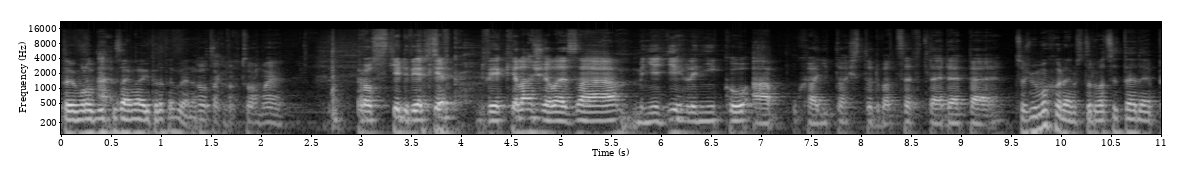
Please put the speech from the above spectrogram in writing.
to by mohlo být a... zajímavý pro tebe, no. No tak Noctua moje Prostě dvě, ki, dvě kila železa, mědi, hliníku a uchladí to až 120 TDP. Což mimochodem 120 TDP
